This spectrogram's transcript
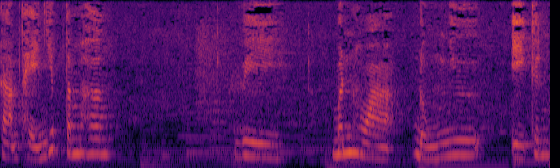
cảm thấy nhíp tâm hơn vì minh họa đúng như ý kinh.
